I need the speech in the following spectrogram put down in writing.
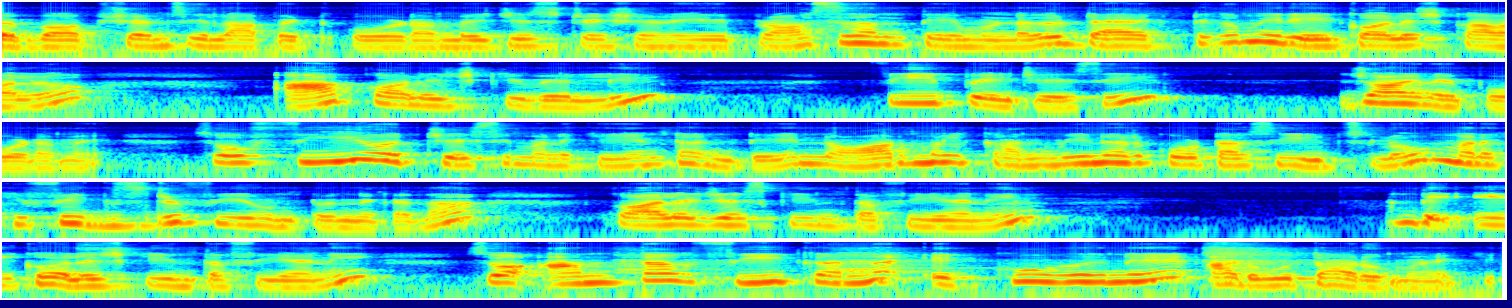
వెబ్ ఆప్షన్స్ ఇలా పెట్టుకోవడం రిజిస్ట్రేషన్ ఈ ప్రాసెస్ అంతా ఏమి ఉండదు డైరెక్ట్గా మీరు ఏ కాలేజ్ కావాలో ఆ కాలేజ్కి వెళ్ళి ఫీ పే చేసి జాయిన్ అయిపోవడమే. సో ఫీ వచ్చేసి మనకి ఏంటంటే నార్మల్ కన్వీనర్ కోటా సీట్స్లో మనకి ఫిక్స్డ్ ఫీ ఉంటుంది కదా కాలేజెస్కి ఇంత ఫీ అని అంటే ఈ కాలేజ్కి ఇంత ఫీ అని. సో అంత ఫీ కన్నా ఎక్కువనే అడుగుతారు మనకి.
